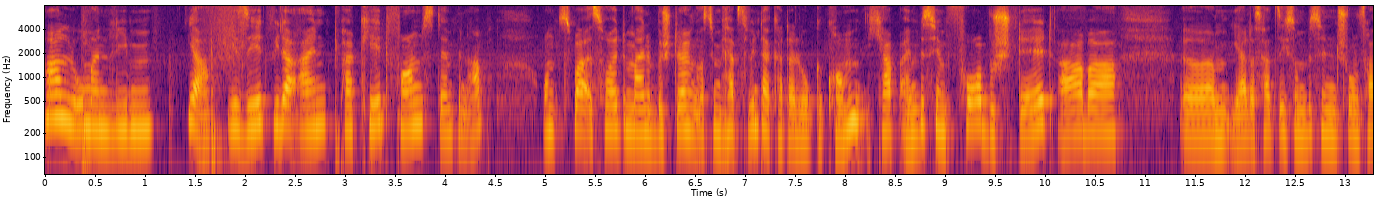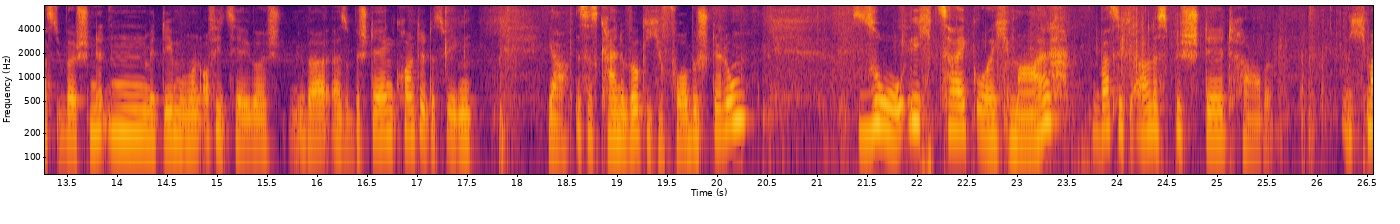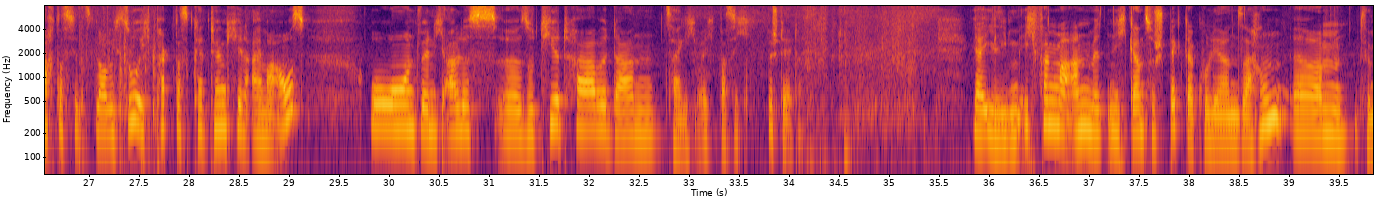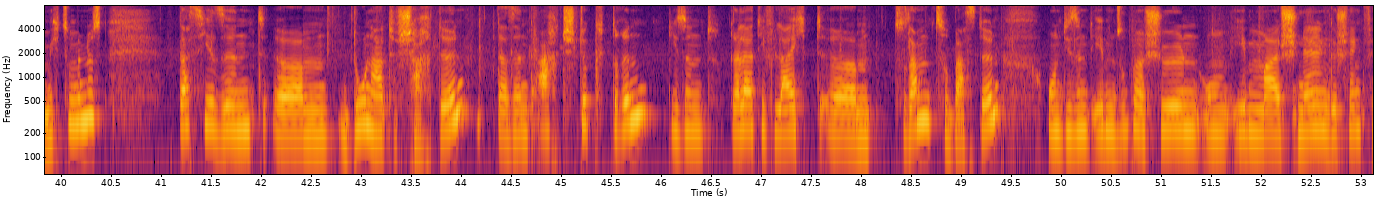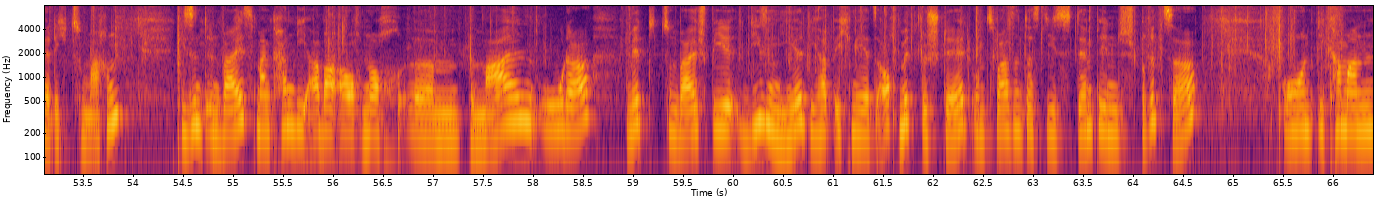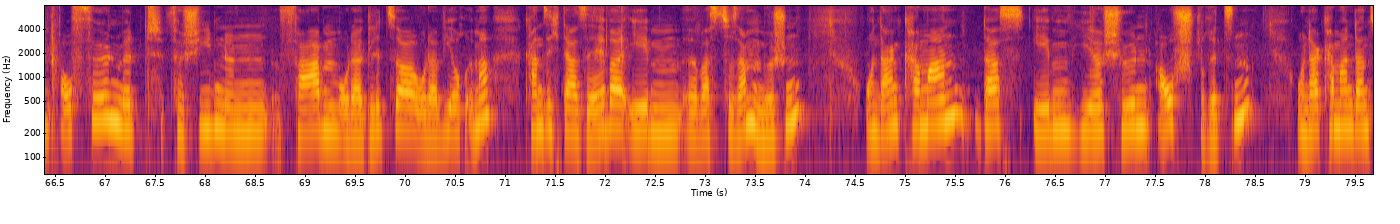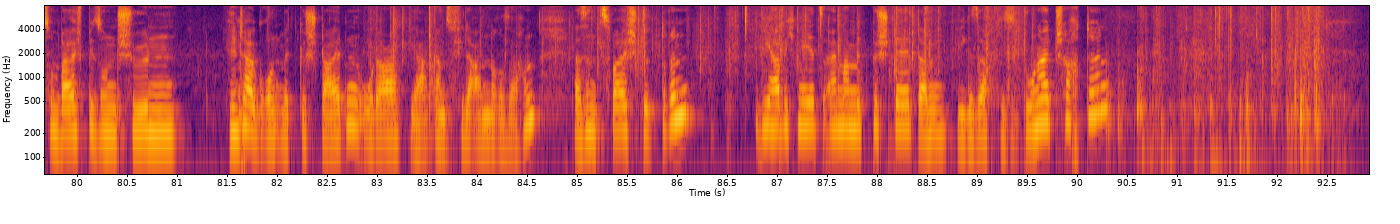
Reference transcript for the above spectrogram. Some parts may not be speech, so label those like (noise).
Hallo meine Lieben, ja, ihr seht wieder ein Paket von Stampin' Up. Und zwar ist heute meine Bestellung aus dem Herbst-Winter-Katalog gekommen. Ich habe ein bisschen vorbestellt, aber ähm, ja, das hat sich so ein bisschen schon fast überschnitten mit dem, wo man offiziell über, über, also bestellen konnte. Deswegen ja, ist es keine wirkliche Vorbestellung. So, ich zeige euch mal, was ich alles bestellt habe. Ich mache das jetzt, glaube ich, so. Ich packe das Kartönchen einmal aus und wenn ich alles äh, sortiert habe, dann zeige ich euch, was ich bestellt habe. Ja, ihr Lieben, ich fange mal an mit nicht ganz so spektakulären Sachen, ähm, für mich zumindest. Das hier sind ähm, Donut-Schachteln. Da sind acht Stück drin. Die sind relativ leicht ähm, zusammenzubasteln und die sind eben super schön, um eben mal schnell ein Geschenk fertig zu machen. Die sind in weiß, man kann die aber auch noch ähm, bemalen oder mit zum Beispiel diesen hier, die habe ich mir jetzt auch mitbestellt. Und zwar sind das die Stampin Spritzer. Und die kann man auffüllen mit verschiedenen Farben oder Glitzer oder wie auch immer, kann sich da selber eben äh, was zusammenmischen. Und dann kann man das eben hier schön aufspritzen und da kann man dann zum Beispiel so einen schönen Hintergrund mitgestalten oder ja, ganz viele andere Sachen. Da sind zwei Stück drin. Die habe ich mir jetzt einmal mitbestellt. Dann, wie gesagt, diese Donut-Schachteln.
